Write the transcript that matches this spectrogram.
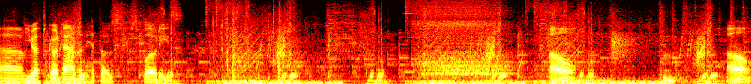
Um, You have to go down and hit those splodies. Oh. Oh.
